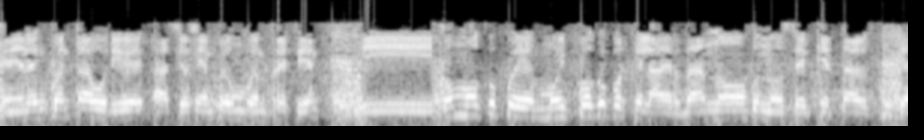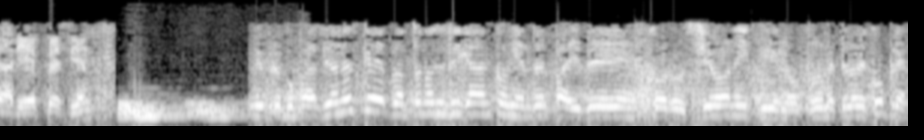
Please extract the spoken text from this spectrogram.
teniendo en cuenta Uribe ha sido siempre un buen presidente y con Moco pues muy poco porque la verdad no, no sé qué tal quedaría de presidente. Mi preocupación es que de pronto no se sigan cogiendo el país de corrupción y, no prometen lo que cumplen.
